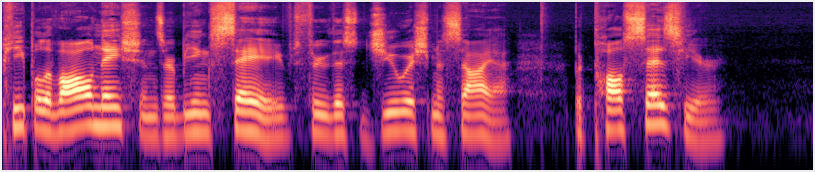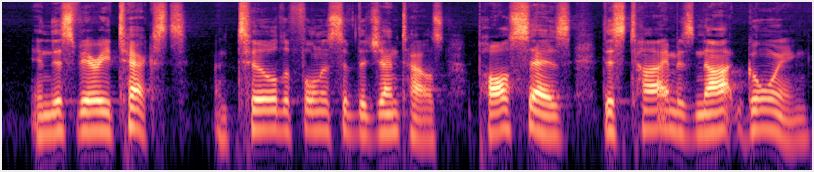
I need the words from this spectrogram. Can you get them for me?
People of all nations are being saved through this Jewish Messiah. But Paul says here in this very text, until the fullness of the Gentiles, Paul says this time is not going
